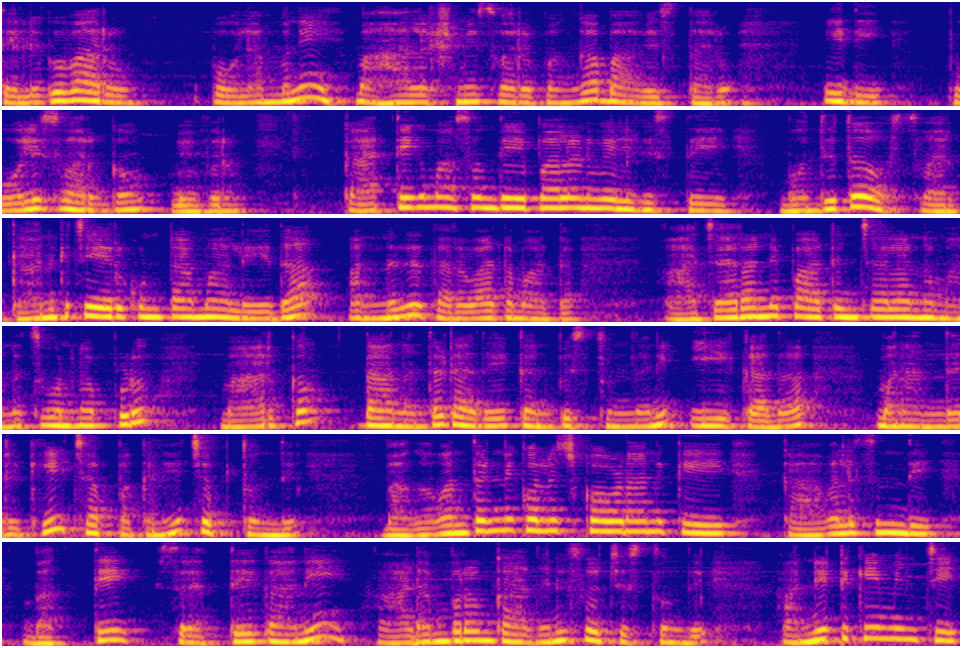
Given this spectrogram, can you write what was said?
తెలుగువారు పోలమ్మని మహాలక్ష్మి స్వరూపంగా భావిస్తారు. ఇది పోలి స్వర్గం వివరం. కార్తీక మాసం దీపాలను వెలిగిస్తే బొందుతో స్వర్గానికి చేరుకుంటామా లేదా అన్నది తర్వాత మాట ఆచారాన్ని పాటించాలన్న మనసు ఉన్నప్పుడు మార్గం దానంతట అదే కనిపిస్తుందని ఈ కథ మనందరికీ చెప్పకనే చెప్తుంది. భగవంతుణ్ణి కొలుచుకోవడానికి కావలసింది భక్తి శ్రద్ధే కానీ ఆడంబరం కాదని సూచిస్తుంది. అన్నిటికీ మించి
